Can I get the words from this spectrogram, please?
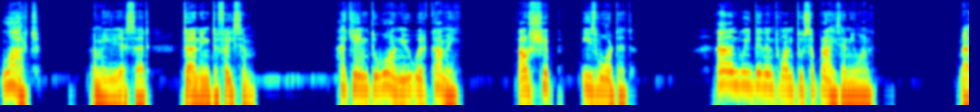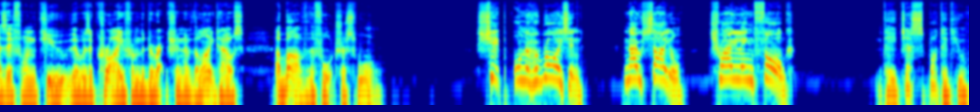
Large, Amelia said, turning to face him. I came to warn you we're coming. Our ship is warded. And we didn't want to surprise anyone. As if on cue, there was a cry from the direction of the lighthouse above the fortress wall. Ship on the horizon! No sail! Trailing fog! They just spotted you.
